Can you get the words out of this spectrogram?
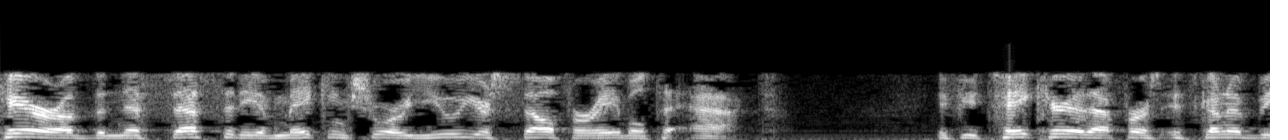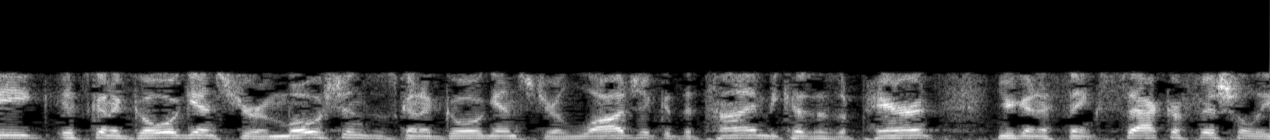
care of the necessity of making sure you yourself are able to act, if you take care of that first, it's going to be it's going to go against your emotions, it's going to go against your logic at the time because as a parent, you're going to think sacrificially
